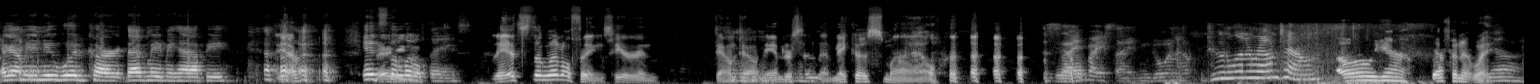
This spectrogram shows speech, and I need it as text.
I got me a new wood cart. That made me happy. Yeah. it's There the little go. things. it's the little things here in downtown mm-hmm. Anderson that make us smile. The side by side and going out and around town. oh yeah, definitely. Yeah.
